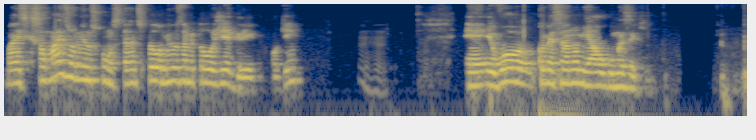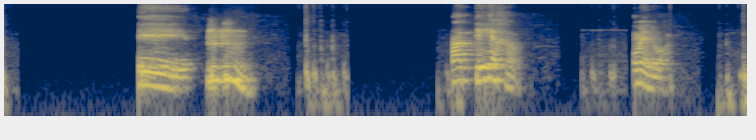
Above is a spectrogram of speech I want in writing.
mas que são mais ou menos constantes, pelo menos na mitologia grega, ok? Uhum. É, eu vou começar a nomear algumas aqui. É... A Terra, ou melhor, se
